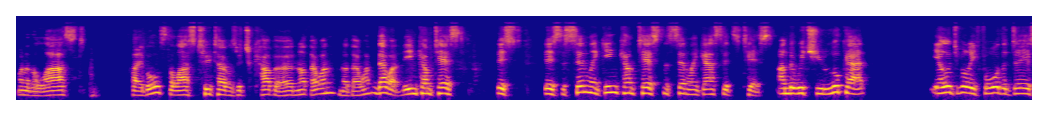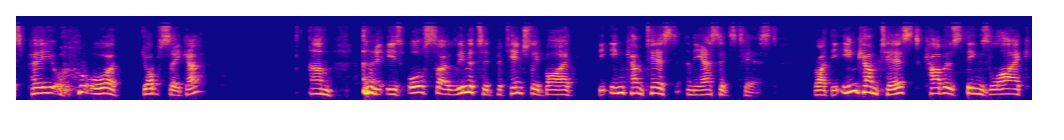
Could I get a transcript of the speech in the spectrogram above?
one of the last tables, the last two tables which cover not that one, not that one, that one, the income test. There's there's the Centrelink income test and the Centrelink assets test, under which you look at eligibility for the DSP or, or job seeker um, is also limited potentially by the income test and the assets test, right? The income test covers things like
